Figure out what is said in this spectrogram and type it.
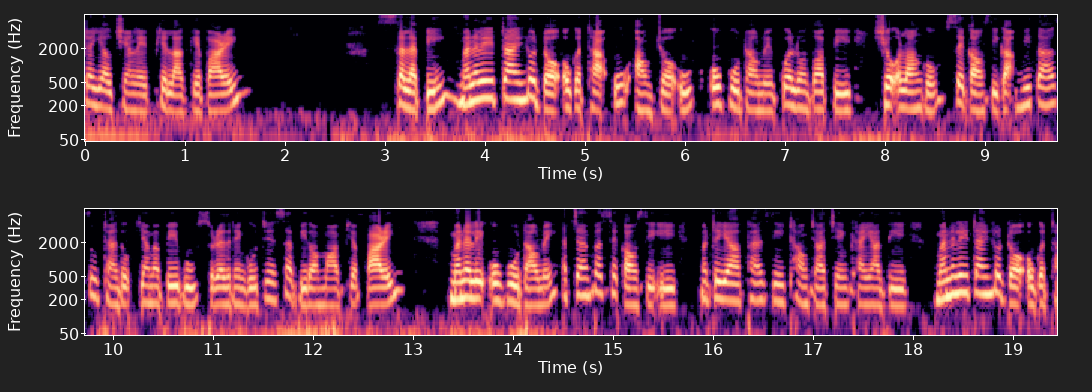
တက်ရောက်ခြင်းလည်းဖြစ်လာခဲ့ပါတယ်။ ဆက်လက်ပြီးမန္တလေးတိုင်းလွတ်တော်ဥက္ကဋ္ဌဦးအောင်ကျော်ဦးအိုးဖိုထောင်တွင်ကွယ်လွန်သွားပြီးရုပ်အလောင်းကိုစစ်ကောင်စီကမိသားစုထံသို့ပြန်မပေးဘူးဆိုတဲ့တဲ့တင်ကိုတင်ဆက်ပြီးတော့မှဖြစ်ပါတယ်။မန္တလေးအိုးဖိုထောင်တွင်အကြံဖက်စစ်ကောင်စီ၏မတရားဖမ်းဆီးထောင်ချခြင်းခံရသည့်မန္တလေးတိုင်းလွတ်တော်ဥက္ကဋ္ဌ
